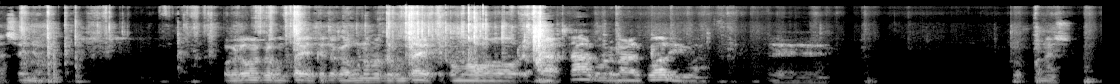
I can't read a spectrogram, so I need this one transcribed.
enseño. Porque luego me preguntáis, es cierto que algunos me preguntáis cómo reparar tal, cómo reparar cual, y bueno, eh, pues con.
